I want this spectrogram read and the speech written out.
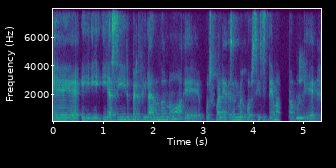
eh, y, así ir perfilando, ¿no? Eh, pues cuál es el mejor sistema, porque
